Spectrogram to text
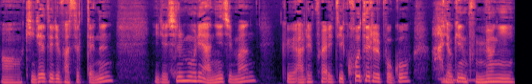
어 기계들이 봤을 때는 이게 실물이 아니지만 그 RFID 코드를 보고 아 여기는 음. 분명히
